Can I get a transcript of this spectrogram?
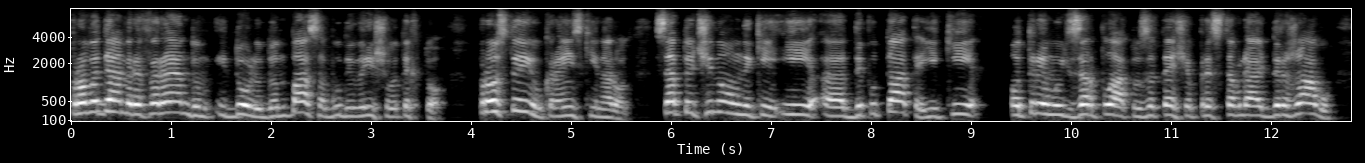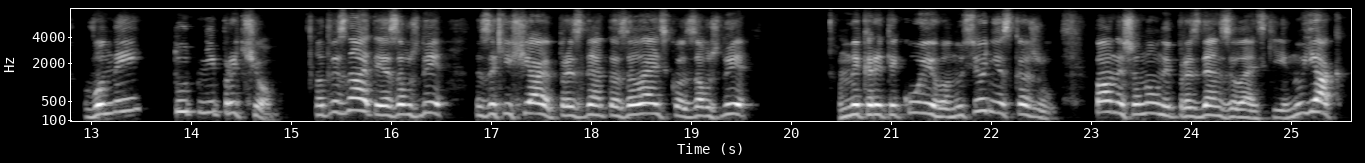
проведемо референдум, і долю Донбаса буде вирішувати хто? Простий український народ, себто чиновники і е, депутати, які отримують зарплату за те, що представляють державу, вони тут ні при чому. От ви знаєте, я завжди захищаю президента Зеленського, завжди не критикую його. Ну сьогодні я скажу, пане шановний президент Зеленський, ну як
